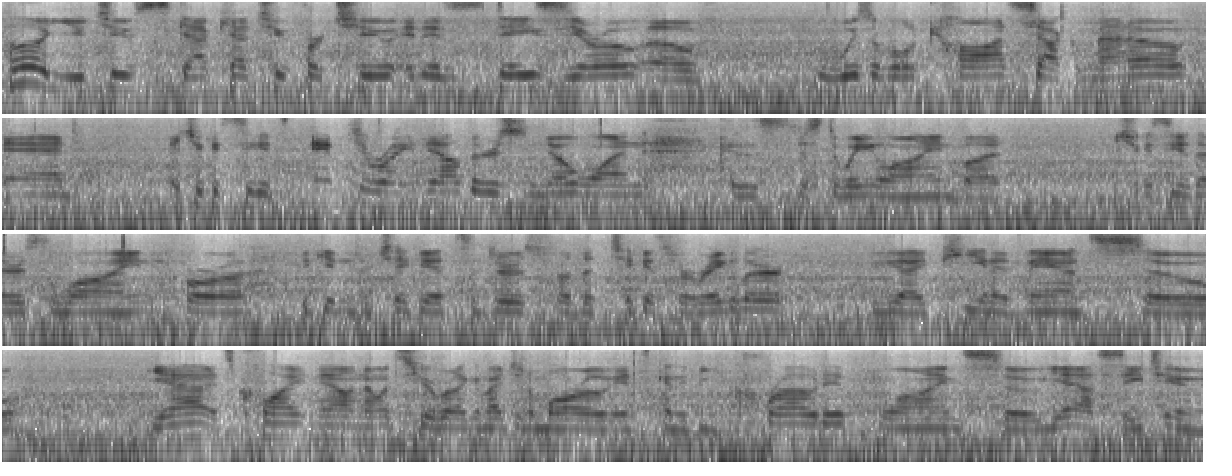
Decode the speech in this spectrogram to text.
Hello YouTube, Skabcat242. It is day zero of Wizard World Con Sacramento and as you can see it's empty right now. There's no one because it's just a waiting line but as you can see there's the line for the getting their tickets. There's for the tickets for regular, VIP in advance. So yeah, it's quiet now. No one's here but I can imagine tomorrow it's going to be crowded, blind. So yeah, stay tuned.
